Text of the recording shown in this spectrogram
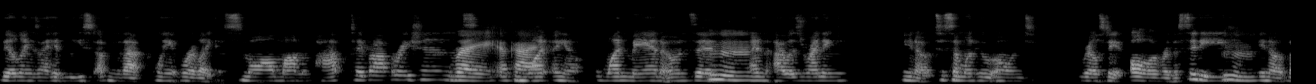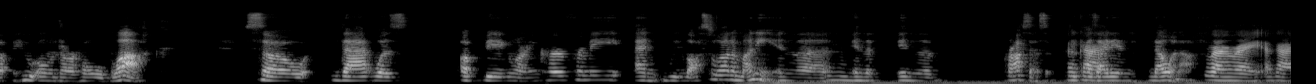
buildings I had leased up to that point were like small mom and pop type operations. Right. Okay. One, you know, one man owns it, Mhm. and I was renting, you know, to someone who owned real estate all over the city. Mhm. You know, the, who owned our whole block. So that was a big learning curve for me, and we lost a lot of money in the Mhm. in the in the process because Okay. I didn't know enough. Right. Right. Okay.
